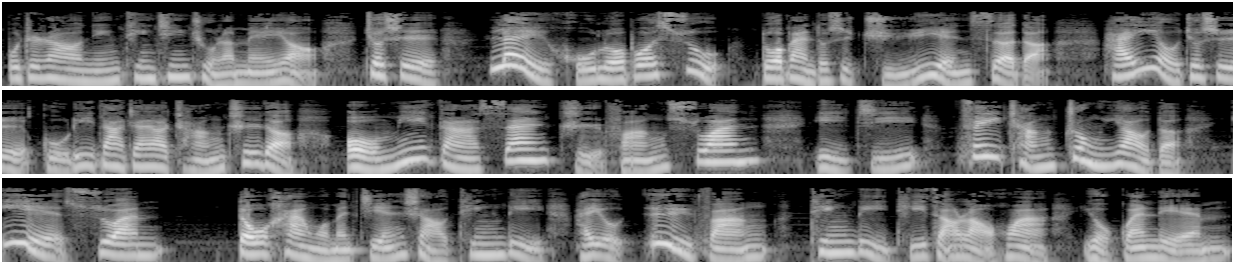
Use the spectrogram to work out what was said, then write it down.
不知道您听清楚了没有？就是类胡萝卜素。多半都是橘颜色的，还有就是鼓励大家要常吃的欧米伽三脂肪酸，以及非常重要的叶酸，都和我们减少听力还有预防听力提早老化有关联。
